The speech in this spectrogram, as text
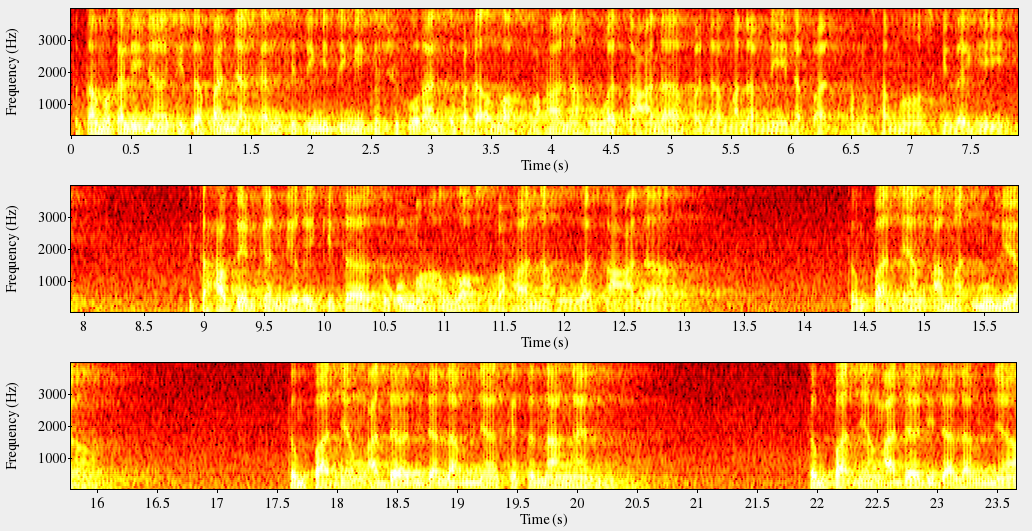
Pertama kalinya kita panjatkan setinggi-tinggi kesyukuran kepada Allah Subhanahu taala pada malam ni dapat sama-sama sekali lagi kita hadirkan diri kita ke rumah Allah Subhanahu wa taala. Tempat yang amat mulia. Tempat yang ada di dalamnya ketenangan. Tempat yang ada di dalamnya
